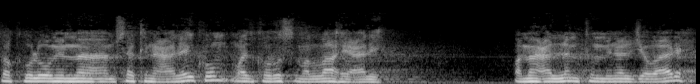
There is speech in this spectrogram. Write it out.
فكلوا مما أمسكن عليكم واذكروا اسم الله عليه. وما علمتم من الجوارح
